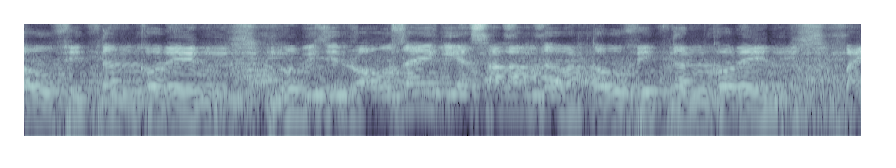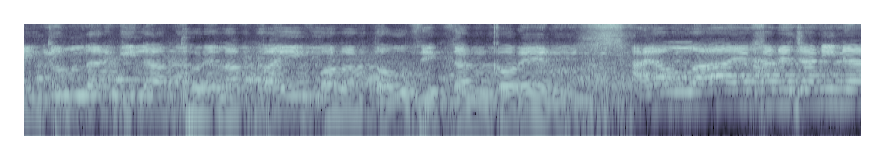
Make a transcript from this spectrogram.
তৌফিক দান করেন। নবীজির রওজায় গিয়া সালাম দেওয়ার তৌফিক দান করেন। বাইতুল্লাহর গিলাপ ধরে লাব্বাইক বলার তৌফিক দান করেন। আয় আল্লাহ, এখানে জানি না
